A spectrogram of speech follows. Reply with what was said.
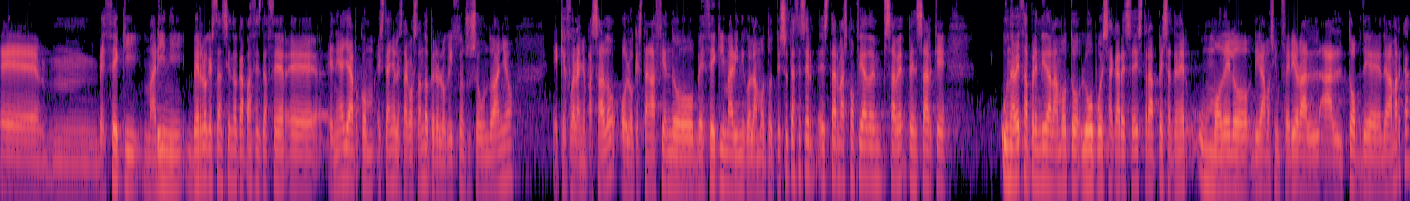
eh, mm, Marini, ver lo que están siendo capaces de hacer? Eh, Enea ya este año le está costando, pero lo que hizo en su segundo año, eh, que fue el año pasado, o lo que están haciendo Bezeki y Marini con la moto, ¿eso te hace ser, estar más confiado en saber, pensar que una vez aprendida la moto, luego puedes sacar ese extra, pese a tener un modelo, digamos, inferior al, top de, la marca?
